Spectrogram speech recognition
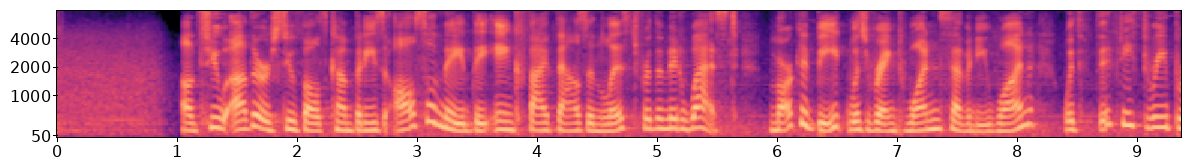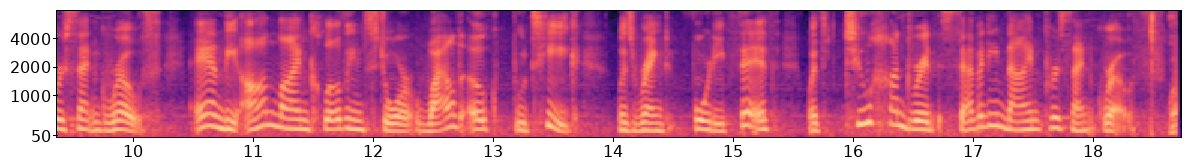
While two other Sioux Falls companies also made the Inc. 5000 list for the Midwest. MarketBeat was ranked 171 with 53% growth, and the online clothing store Wild Oak Boutique was ranked 45th with 279% growth.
